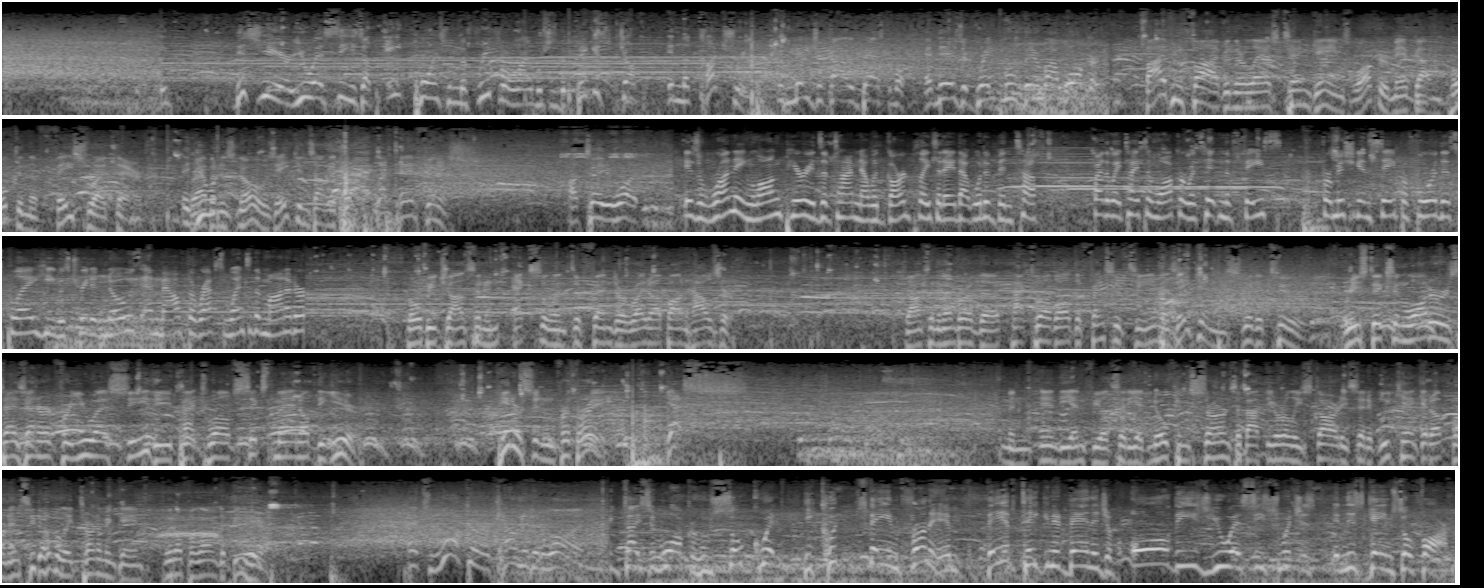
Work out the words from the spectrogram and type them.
This year, USC is up eight points from the free throw line, which is the biggest jump in the country in major college basketball. And there's a great move there by Walker. Five and five in their last ten games. Walker may have gotten poked in the face right there. If Grabbing you- his nose. Akins on the drive. Left hand finish. I'll tell you what, is running long periods of time now with guard play today. That would have been tough. By the way, Tyson Walker was hit in the face for Michigan State before this play. He was treated nose and mouth. The refs went to the monitor. Kobe Johnson, an excellent defender, right up on Hauser. Johnson, a member of the Pac-12 All-Defensive Team, as Akins with a two. Reese Dixon Waters has entered for USC, the Pac-12 Sixth Man of the Year. Peterson for three. Yes. And Andy Enfield said he had no concerns about the early start. He said if we can't get up for an NCAA tournament game, we don't belong to be here. It's Walker counted at one. Tyson Walker, who's so quick, he couldn't stay in front of him. They have taken advantage of all these USC switches in this game so far.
